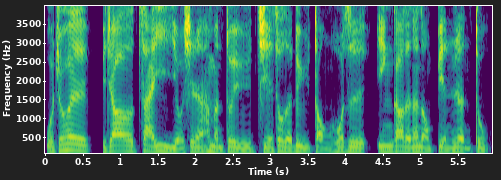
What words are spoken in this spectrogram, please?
我就会比较在意有些人他们对于节奏的律动或是音高的那种辨认度。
